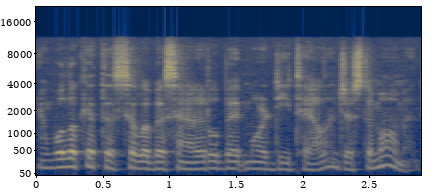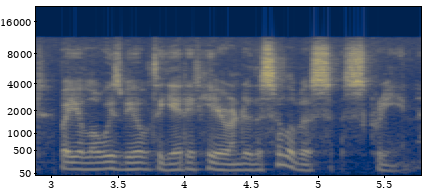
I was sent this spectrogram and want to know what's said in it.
And we'll look at the syllabus in a little bit more detail in just a moment, but you'll always be able to get it here under the syllabus screen.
